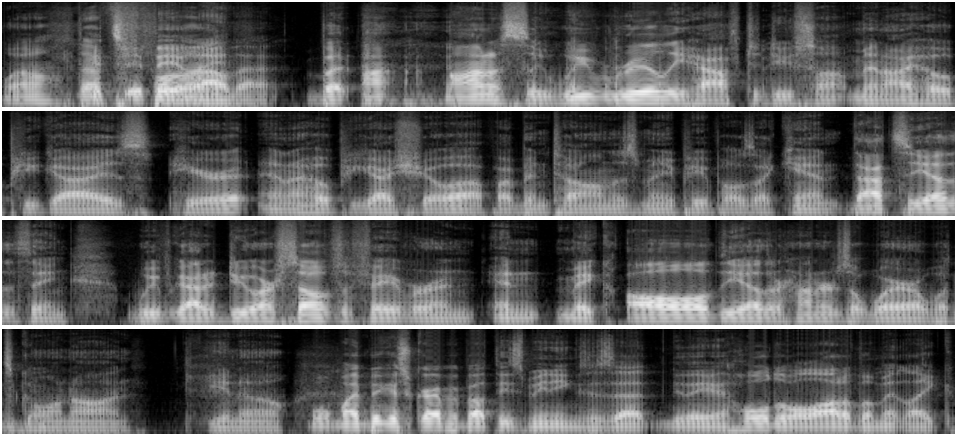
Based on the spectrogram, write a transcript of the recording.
Well, that's if they allow that. But I, honestly, we really have to do something, and I hope you guys hear it, and I hope you guys show up. I've been telling as many people as I can. That's the other thing. We've got to do ourselves a favor and and make all the other hunters aware of what's Mm-hmm. going on. You know, Well, my biggest gripe about these meetings is that they hold a lot of them at like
